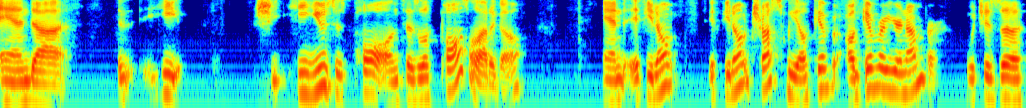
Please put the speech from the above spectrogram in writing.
And uh, he she he uses Paul and says, "Look, Paul's allowed to go, and if you don't if you don't trust me, I'll give I'll give her your number," which is a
